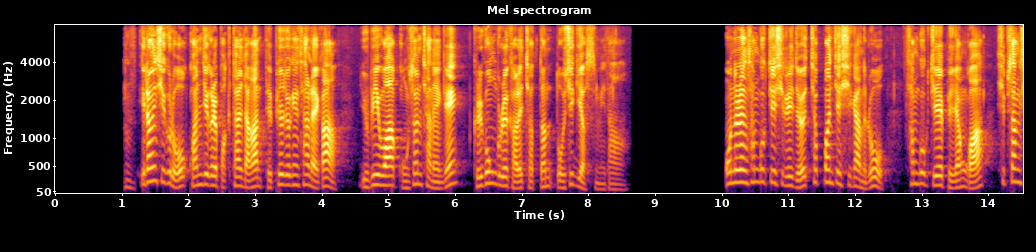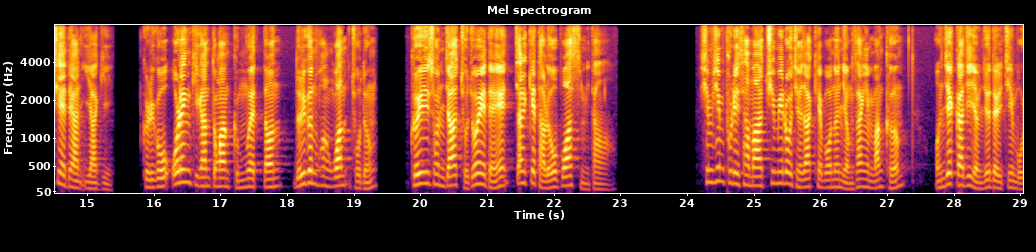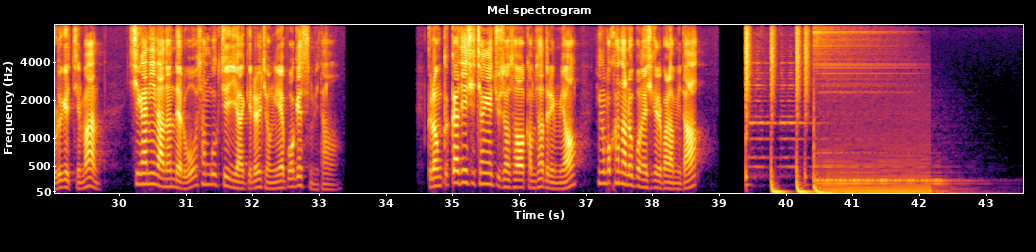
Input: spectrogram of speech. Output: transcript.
이런 식으로 관직을 박탈당한 대표적인 사례가 유비와 공손찬에게 글공부를 가르쳤던 노식이었습니다. 오늘은 삼국지 시리즈 첫 번째 시간으로 삼국지의 배경과 십상시에 대한 이야기, 그리고 오랜 기간 동안 근무했던 늙은 황관 조 등 그의 손자 조조에 대해 짧게 다루어 보았습니다. 심심풀이 삼아 취미로 제작해보는 영상인 만큼 언제까지 연재될지 모르겠지만 시간이 나는 대로 삼국지 이야기를 정리해 보겠습니다. 그럼 끝까지 시청해 주셔서 감사드리며 행복한 하루 보내시길 바랍니다.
